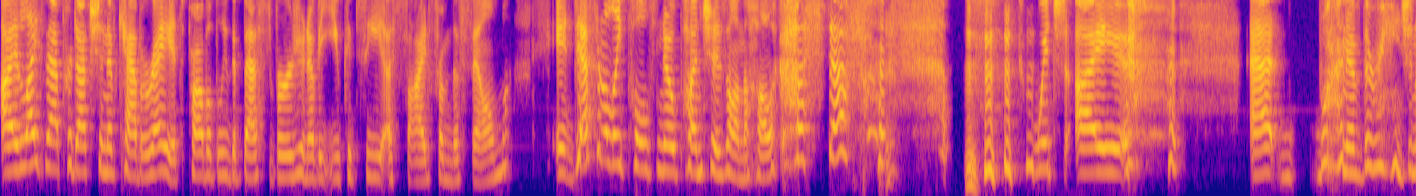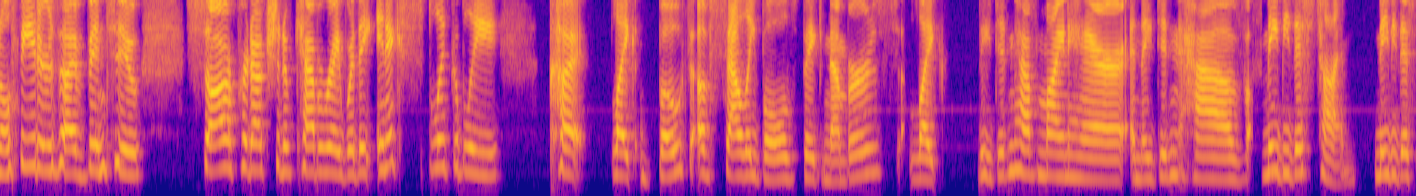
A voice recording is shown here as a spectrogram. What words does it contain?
I like that production of Cabaret. It's probably the best version of it you could see aside from the film. It definitely pulls no punches on the Holocaust stuff, which I, at one of the regional theaters I've been to, saw a production of Cabaret where they inexplicably cut like both of Sally Bowles' big numbers. Like they didn't have Mein Herr and they didn't have maybe this time. Maybe this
